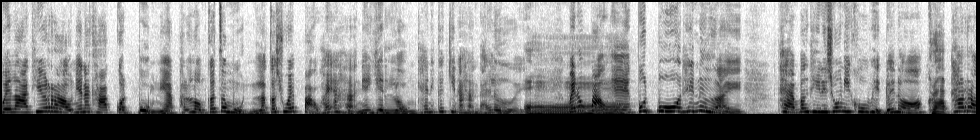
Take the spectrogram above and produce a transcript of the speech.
เวลาที่เราเนี่ยนะคะ กดปุ่มเนี่ยพัดลมก็จะหมุนแล้วก็ช่วยเป่าให้อาหารเนี่ยเย็นลง แค่นี้ก็กินอาหารได้เลยอ๋อไม่ต้องเป่าเองปูดปูดให้เหนื่อยแถมบางทีในช่วงนี้โควิดด้วยเนาะครับถ้าเรา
